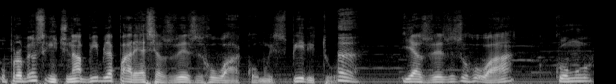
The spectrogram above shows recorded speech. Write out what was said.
O problema é o seguinte: na Bíblia aparece às vezes Ruá como espírito ah. E às vezes o Ruá como,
